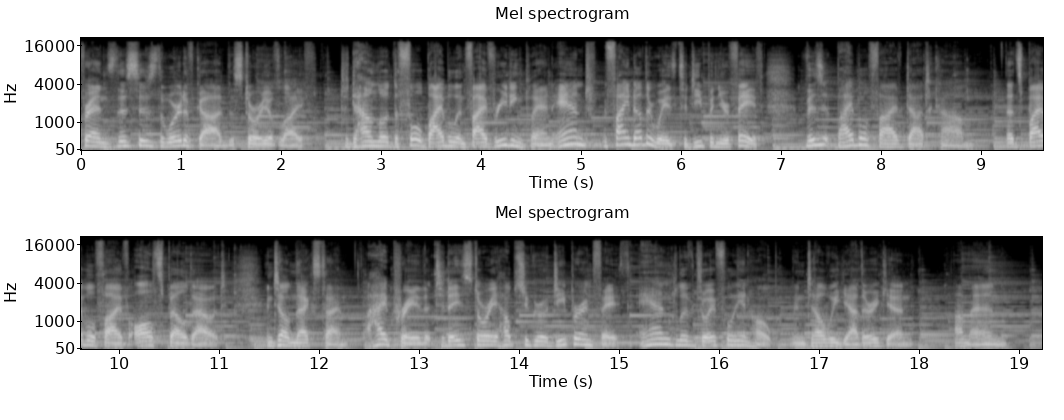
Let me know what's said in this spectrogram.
Friends, this is the Word of God, the story of life. To download the full Bible in 5 reading plan and find other ways to deepen your faith, visit Bible5.com. That's Bible 5 all spelled out. Until next time, I pray that today's story helps you grow deeper in faith and live joyfully in hope until we gather again. Amen.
